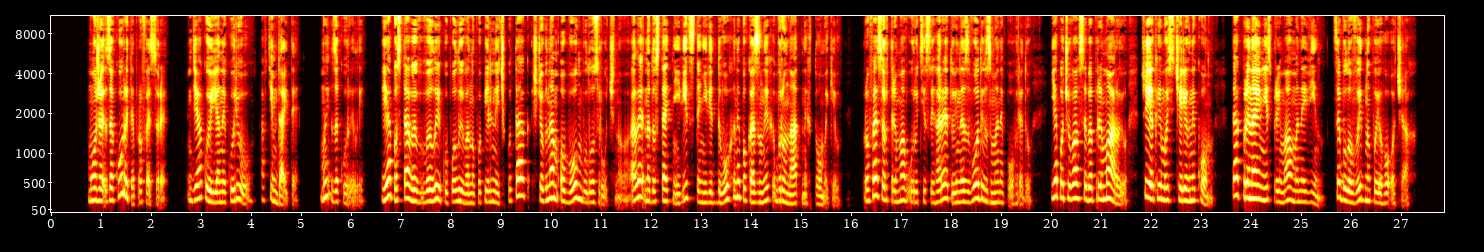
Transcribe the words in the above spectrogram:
Може, закурите, професоре? Дякую, я не курю, а втім, дайте. Ми закурили. Я поставив велику поливану попільничку так, щоб нам обом було зручно, але на достатній відстані від двох непоказних брунатних томиків. Професор тримав у руці сигарету і не зводив з мене погляду. Я почував себе примарою чи якимось чарівником. Так принаймні сприймав мене він. Це було видно по його очах.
